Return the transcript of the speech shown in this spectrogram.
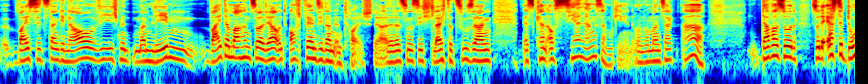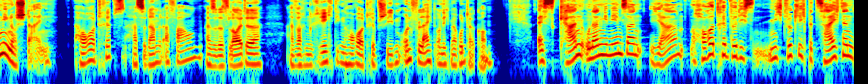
weiß jetzt dann genau, wie ich mit meinem Leben weitermachen soll, ja, und oft werden sie dann enttäuscht, ja, also das muss ich gleich dazu sagen, es kann auch sehr langsam gehen und wo man sagt, ah, da war so, so der erste Dominostein. Horrortrips, hast du damit Erfahrung? Also, dass Leute einfach einen richtigen Horrortrip schieben und vielleicht auch nicht mehr runterkommen? Es kann unangenehm sein, ja. Horrortrip würde ich nicht wirklich bezeichnen.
